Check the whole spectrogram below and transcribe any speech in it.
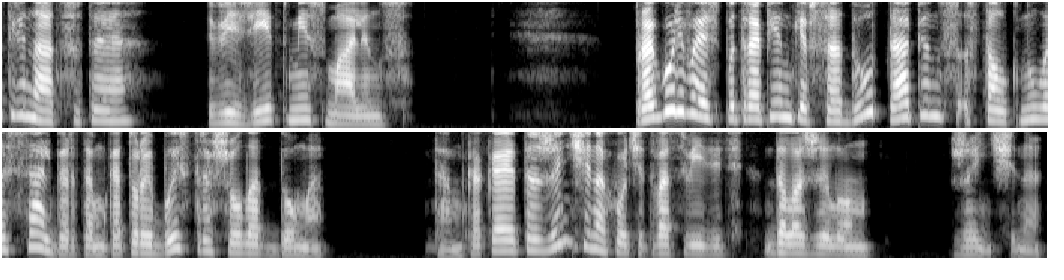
13. Визит мисс Маллинс. Прогуливаясь по тропинке в саду, Таппинс столкнулась с Альбертом, который быстро шел от дома. «Там какая-то женщина хочет вас видеть», — доложил он. «Женщина?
